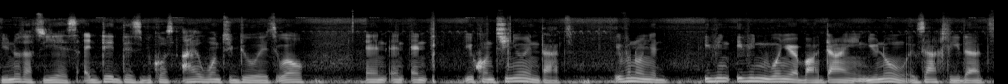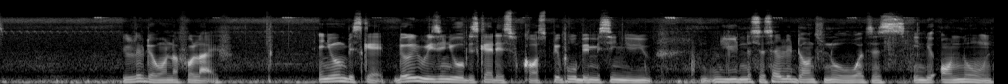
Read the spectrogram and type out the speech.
You know that yes, I did this because I want to do it. Well, and and and you continue in that, even when you're even even when you're about dying, you know exactly that you lived a wonderful life and you won't be scared. The only reason you will be scared is because people will be missing you. You you necessarily don't know what is in the unknown,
